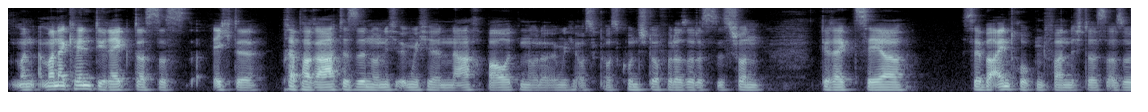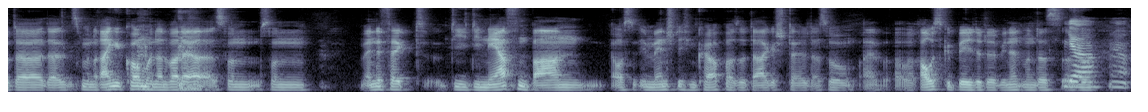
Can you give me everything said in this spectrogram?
man, man erkennt direkt, dass das echte Präparate sind und nicht irgendwelche Nachbauten oder irgendwelche aus, aus Kunststoff oder so. Das ist schon direkt sehr sehr beeindruckend, fand ich das. Also da, da ist man reingekommen und dann war da so ein, so ein im Endeffekt die, die Nervenbahn aus im menschlichen Körper so dargestellt, also äh, rausgebildete, wie nennt man das? Also, ja, ja.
